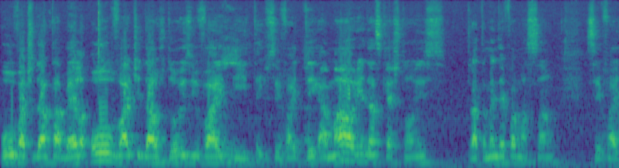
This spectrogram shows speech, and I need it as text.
ou vai te dar uma tabela, ou vai te dar os dois e vai item. Você vai ter a maioria das questões, tratamento da informação, você vai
